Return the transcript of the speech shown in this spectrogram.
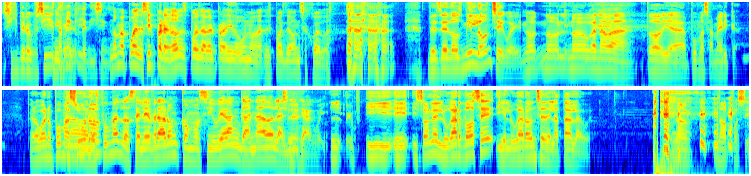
Sí, pero sí, Dice, también que le dicen. No me puedes decir perdedor después de haber perdido uno después de 11 juegos. Desde 2011, güey. No, no, no ganaba todavía Pumas América. Pero bueno, Pumas No, 1. Los Pumas lo celebraron como si hubieran ganado la Sí. liga, güey. Y, y- y son el lugar 12 y el lugar 11 de la tabla, güey. No, no, pues sí.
